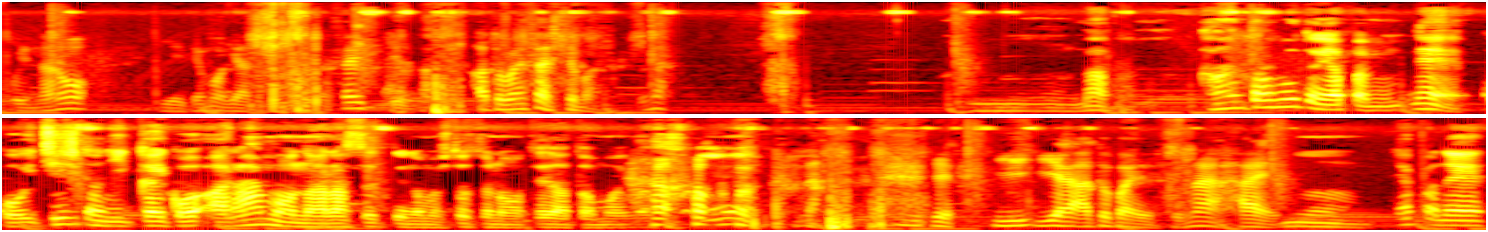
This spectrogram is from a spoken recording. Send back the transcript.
こういうのを家でもやってみてくださいっていうアドバイスはしてますけどね。うんまあ、簡単に言うとやっぱね、こう1時間に1回こうアラームを鳴らすっていうのも一つの手だと思いますね。いや、いいや、アドバイスですな。はい。うん。やっぱね、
